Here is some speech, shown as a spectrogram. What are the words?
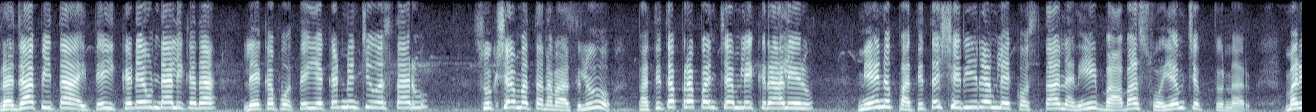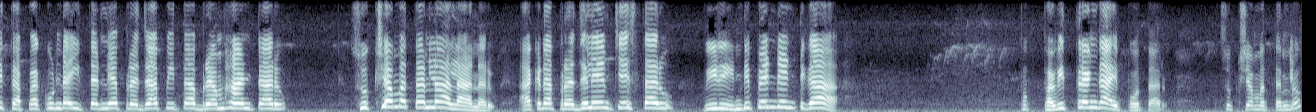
ప్రజాపిత అయితే ఇక్కడే ఉండాలి కదా. లేకపోతే ఎక్కడి నుంచి వస్తారు? సూక్ష్మతన వాసులు పతిత ప్రపంచంలోకి రాలేరు. నేను పతిత శరీరంలోకి వస్తానని బాబా స్వయం చెప్తున్నారు. మరి తప్పకుండా ఇతన్నే ప్రజాపిత బ్రహ్మ అంటారు. సూక్ష్మతంలో అలా అన్నారు అక్కడ ప్రజలేం చేస్తారు? వీడు ఇండిపెండెంట్గా పవిత్రంగా అయిపోతారు. సూక్ష్మతంలో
